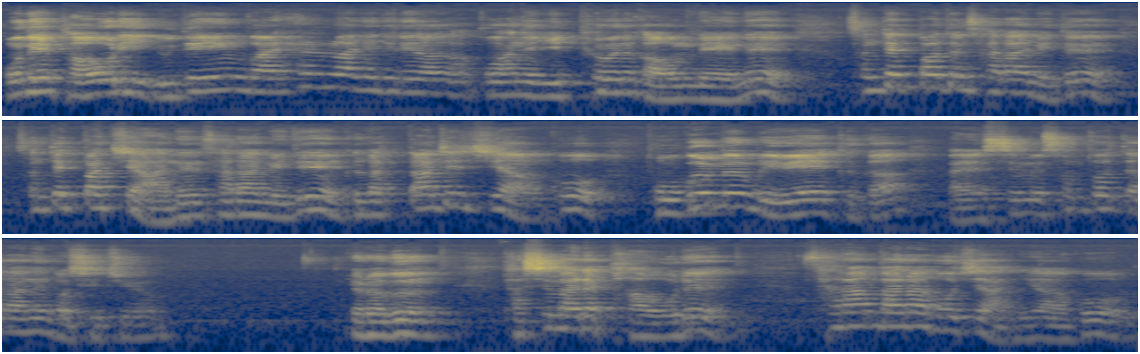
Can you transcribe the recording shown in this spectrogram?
오늘 바울이 유대인과 헬라인들이라고 하는 이 표현 가운데에는 선택받은 사람이든 선택받지 않은 사람이든 그가 따지지 않고 복음을 위해 그가 말씀을 선포했다라는 것이지요. 여러분 다시 말해 바울은 사람 바라보지 아니하고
